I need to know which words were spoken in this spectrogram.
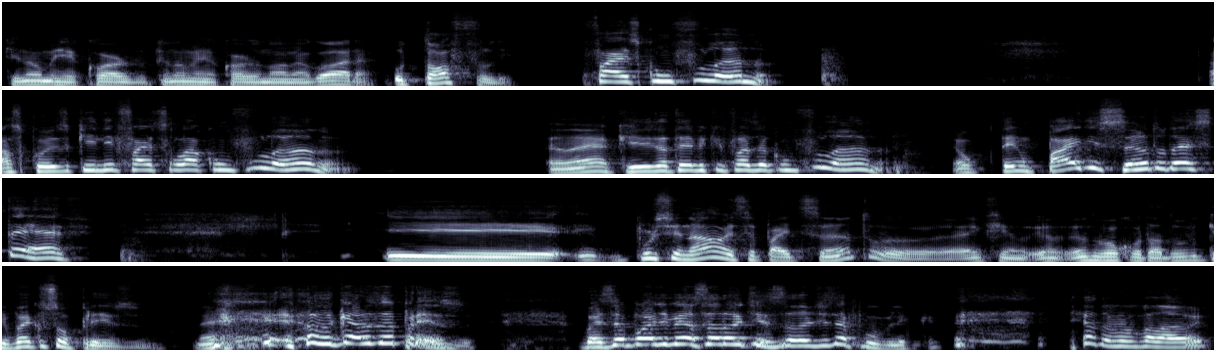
que não me recordo, que não me recordo o nome agora, o Toffoli, faz com fulano. As coisas que ele faz lá com fulano. né? Que já teve que fazer com fulano. Eu tenho pai de santo do STF. E, e, por sinal, esse pai de santo, enfim, eu, eu não vou contar tudo, que vai que eu sou preso, né? Eu não quero ser preso. Mas você pode ver essa notícia, essa notícia é pública. Eu não vou falar hoje.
